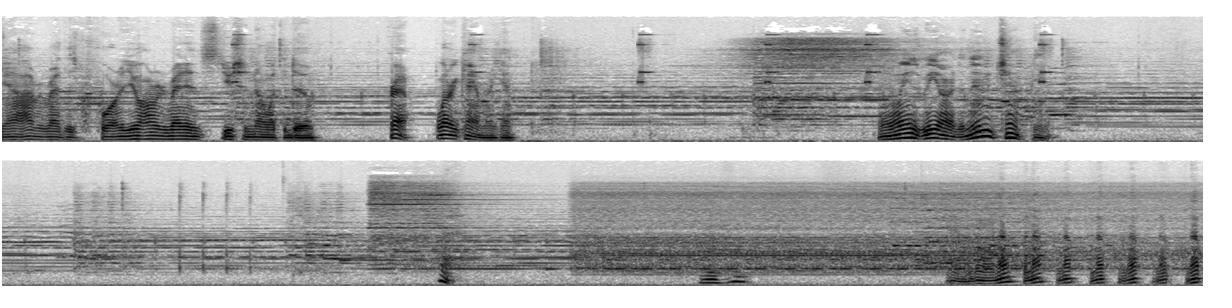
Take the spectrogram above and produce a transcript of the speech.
yeah, I already read this before. You already read it, you should know what to do. Crap, blurry camera again. Anyways, we are the new champion. Mm-hmm. And we're going up and up and up and up and up and up and up.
